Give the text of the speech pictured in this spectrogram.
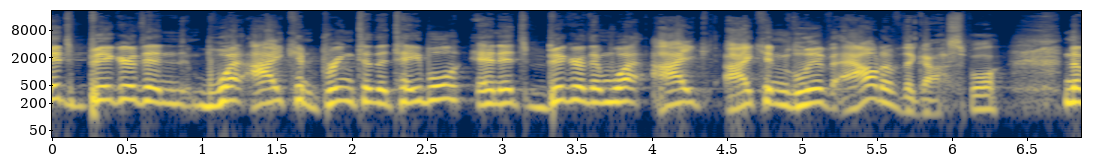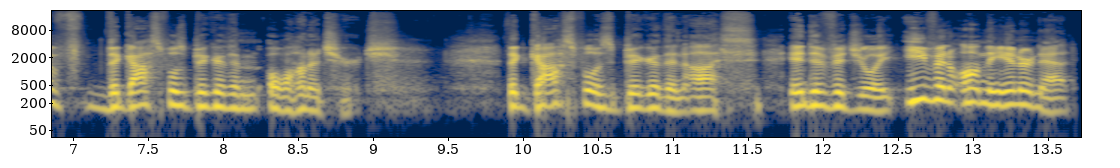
It's bigger than what I can bring to the table, and it's bigger than what I, I can live out of the gospel. The, the gospel is bigger than Ohana Church. The gospel is bigger than us individually. Even on the internet,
